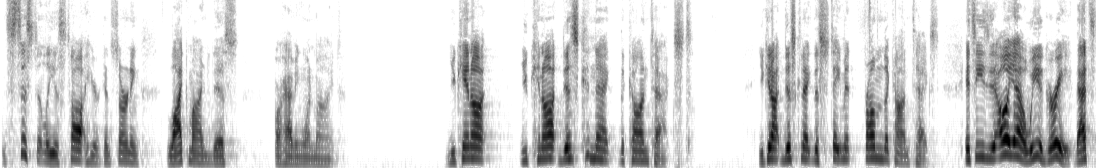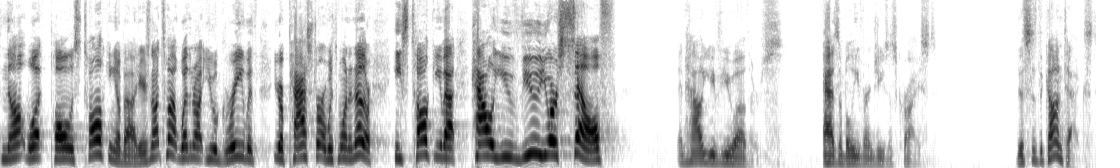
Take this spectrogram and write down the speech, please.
consistently is taught here concerning like mindedness or having one mind. You cannot, you cannot disconnect the context. You cannot disconnect this statement from the context. It's easy, oh, yeah, we agree. That's not what Paul is talking about here. He's not talking about whether or not you agree with your pastor or with one another. He's talking about how you view yourself and how you view others as a believer in Jesus Christ. This is the context.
